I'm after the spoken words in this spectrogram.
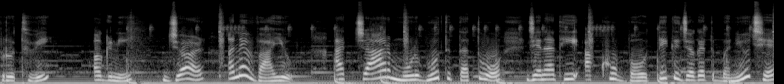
પૃથ્વી, અગ્નિ, જળ અને વાયુ. આ ચાર મૂળભૂત તત્વો જેનાથી આખું ભૌતિક જગત બન્યું છે,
